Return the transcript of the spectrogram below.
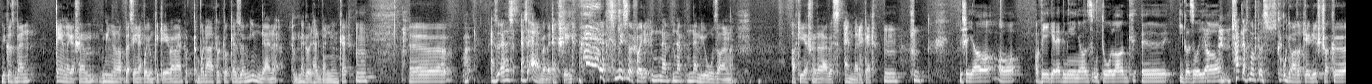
miközben ténylegesen minden nap veszélynek vagyunk kitéve, mert ott a vadállatottól kezdve minden megölhet bennünket. Mm. Ö, ez, ez, ez elmebetegség. ez biztos, hogy nem, nem, nem józan, aki ilyesmire rávesz embereket. Mm. És ugye a, a, a végeredmény az utólag ö, igazolja? Hát ez most ez ugyanaz a kérdés, csak ö,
